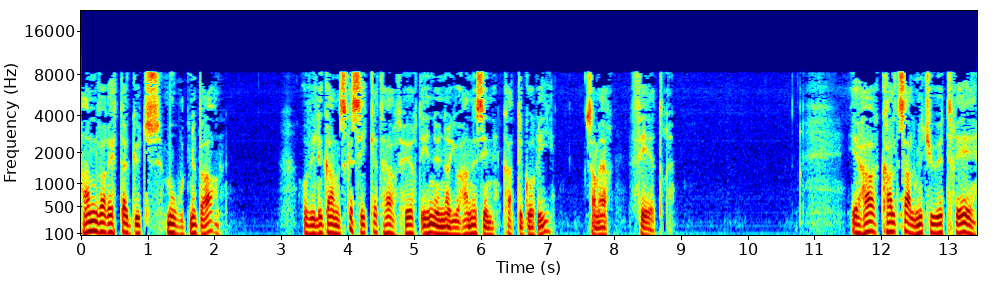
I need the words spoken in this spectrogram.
Han var et av Guds modne barn og ville ganske sikkert ha hørt inn under Johannes sin kategori, som er fedre. Jeg har kalt Salme 23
